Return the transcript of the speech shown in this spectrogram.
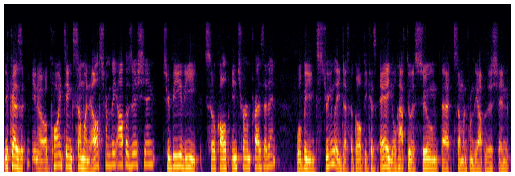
because you know appointing someone else from the opposition to be the so-called interim president will be extremely difficult because a you'll have to assume that someone from the opposition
